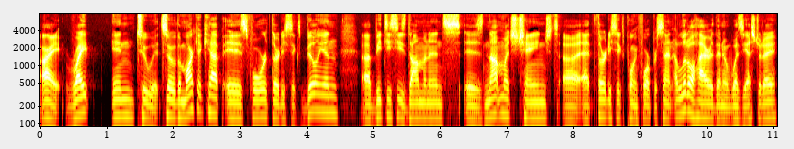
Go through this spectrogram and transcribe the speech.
All right, right into it. So the market cap is 436 billion. Uh, BTC's dominance is not much changed uh, at 36.4%, a little higher than it was yesterday.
